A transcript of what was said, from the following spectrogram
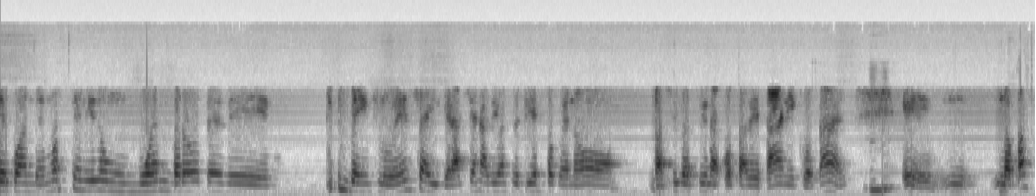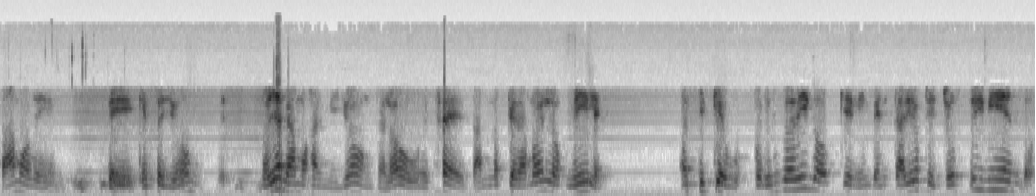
que cuando hemos tenido un buen brote de, de influenza y gracias a Dios hace tiempo que no, no ha sido así una cosa de pánico tal, eh, no pasamos de, de, qué sé yo, no llegamos al millón, hello, este, nos quedamos en los miles. Así que por eso te digo que el inventario que yo estoy viendo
